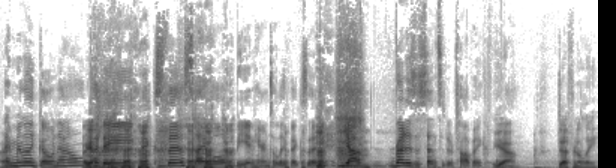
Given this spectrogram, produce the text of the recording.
I, I'm gonna go now. Oh, yeah. Could they fix this? I won't be in here until they fix it. Yeah, red is a sensitive topic. Yeah, definitely.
